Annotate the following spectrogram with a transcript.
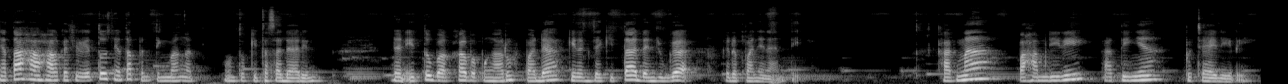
ternyata hal-hal kecil itu ternyata penting banget untuk kita sadarin dan itu bakal berpengaruh pada kinerja kita dan juga ke depannya nanti. Karena paham diri artinya percaya diri.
